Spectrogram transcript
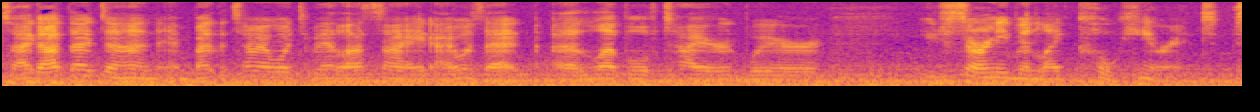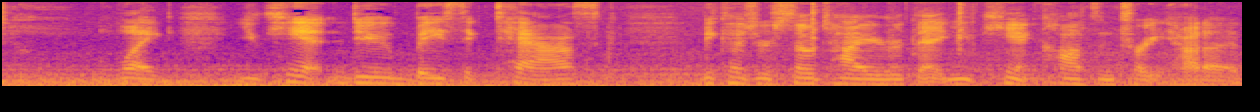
So I got that done, and by the time I went to bed last night, I was at a level of tired where you just aren't even like coherent. like you can't do basic tasks because you're so tired that you can't concentrate how to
